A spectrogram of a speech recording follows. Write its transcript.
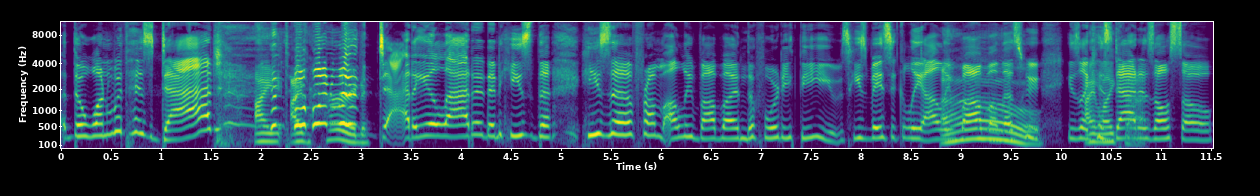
the one with his dad. I the I've one with heard Daddy Aladdin, and he's the he's uh, from Alibaba and the Forty Thieves. He's basically Alibaba. That's who Oh, he's like. I his like dad that. is also.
